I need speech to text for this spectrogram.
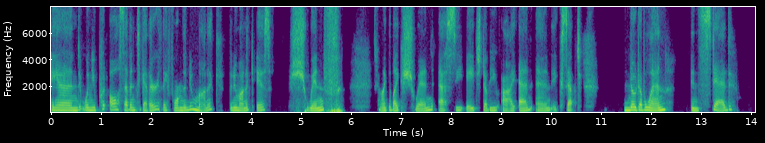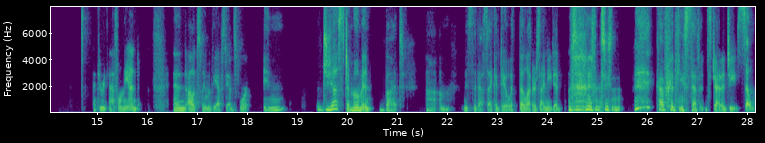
And when you put all seven together, they form the mnemonic. The mnemonic is Schwinf kind of like the bike Schwinn, S C H W I N N, except no double N. Instead, I threw an F on the end, and I'll explain what the F stands for in just a moment. But um, it's the best I could do with the letters I needed to cover these seven strategies. So,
